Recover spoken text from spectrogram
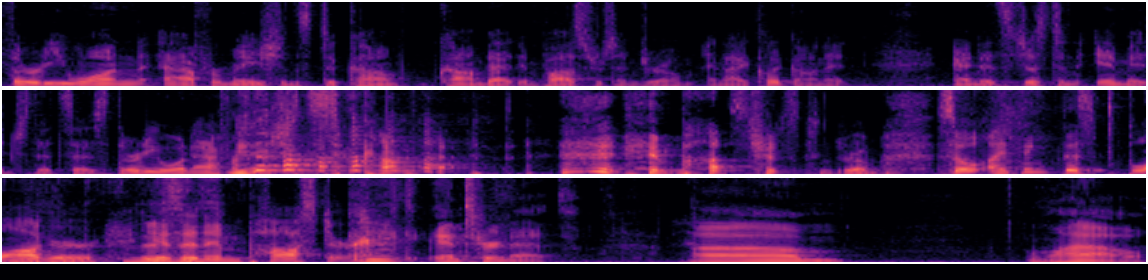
31 affirmations to com- combat imposter syndrome, and I click on it, and it's just an image that says 31 affirmations to combat imposter syndrome. So I think this blogger This is an imposter. peak internet. Um, wow.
